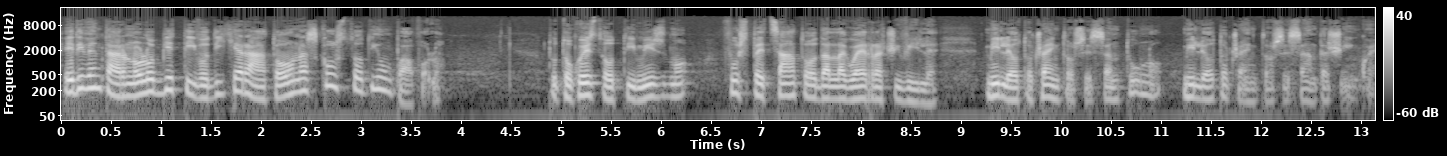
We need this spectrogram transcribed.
e diventarono l'obiettivo dichiarato o nascosto di un popolo. Tutto questo ottimismo fu spezzato dalla guerra civile 1861-1865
